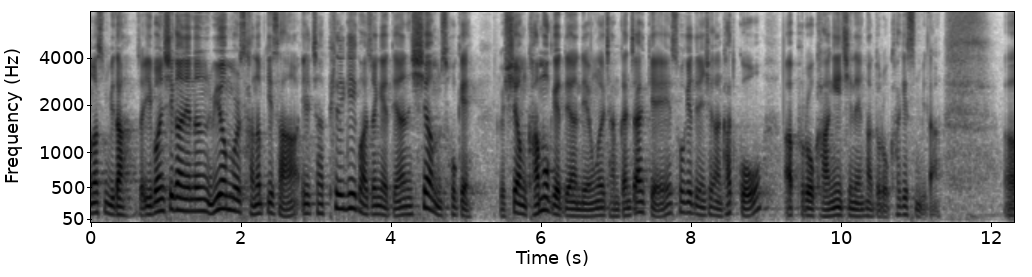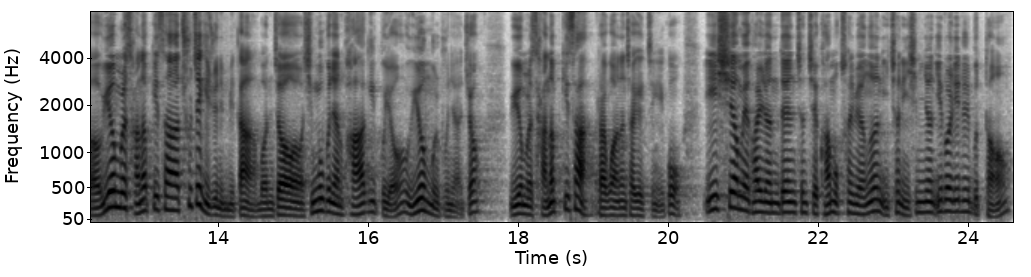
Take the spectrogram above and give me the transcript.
반갑습니다. 자, 이번 시간에는 위험물 산업기사 1차 필기 과정에 대한 시험 소개, 그리고 시험 과목에 대한 내용을 잠깐 짧게 소개드린 시간 갖고 앞으로 강의 진행하도록 하겠습니다. 어, 위험물 산업기사 출제 기준입니다. 먼저 직무 분야는 화학이고요. 위험물 분야죠. 위험물 산업기사라고 하는 자격증이고 이 시험에 관련된 전체 과목 설명은 2020년 1월 1일부터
